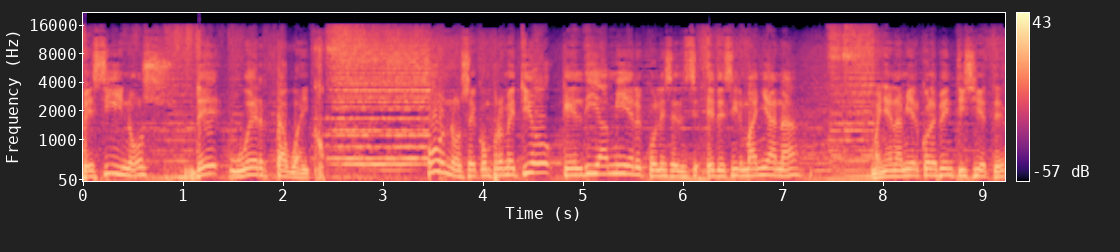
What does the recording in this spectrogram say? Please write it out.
vecinos de Huerta Huayco. Uno se comprometió que el día miércoles, es decir, mañana, mañana miércoles 27,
